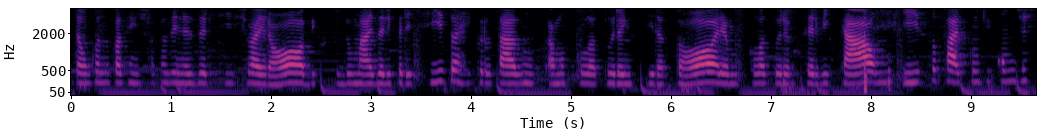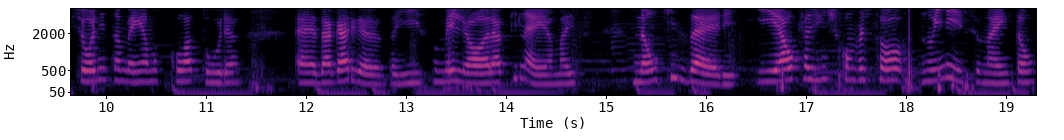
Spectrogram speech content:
então quando o paciente está fazendo exercício aeróbico tudo mais, ele precisa recrutar a musculatura inspiratória, a musculatura cervical, e isso faz com que condicione também a musculatura é, da garganta, e isso melhora a apneia, mas não quiserem. E é o que a gente conversou no início, né? Então,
